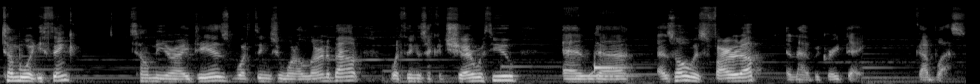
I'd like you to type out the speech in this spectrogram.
Tell me what you think. Tell me your ideas, what things you want to learn about, what things I could share with you. And uh, as always, fire it up and have a great day. God bless.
